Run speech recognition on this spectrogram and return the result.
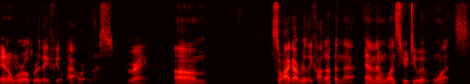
in a Mhm. world where they feel powerless. Right. Um so I got really caught up in that. And then once you do it once,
